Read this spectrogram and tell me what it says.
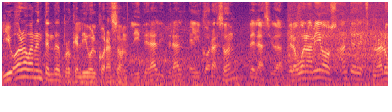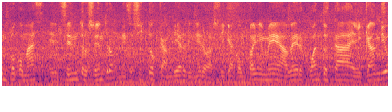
Y ahora van a entender por qué le digo el corazón. Literal, literal, el corazón de la ciudad. Pero bueno amigos, antes de explorar un poco más el centro-centro, necesito cambiar dinero. Así que acompáñenme a ver cuánto está el cambio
